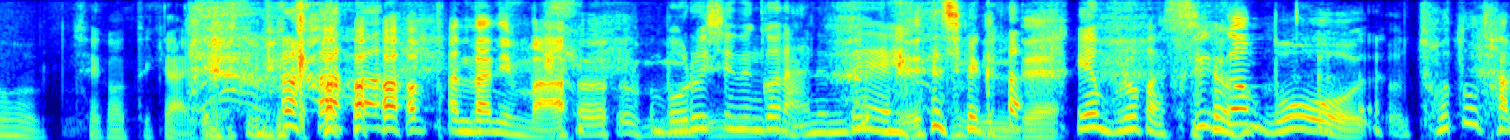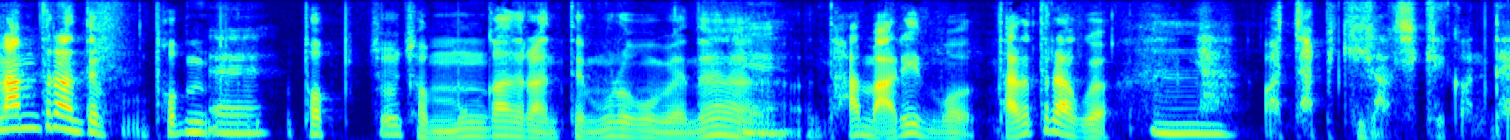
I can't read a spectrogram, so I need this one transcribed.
그거 제가 어떻게 알겠습니까? 판사님 마음 모르시는 건 아는데 네, 제가 근데 그냥 물어봤어요. 그러니까 뭐 저도 사람들한테 법 예. 법조 전문가들한테 물어보면은 예. 다 말이 뭐 다르더라고요. 음, 야 어차피 기각시킬 건데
